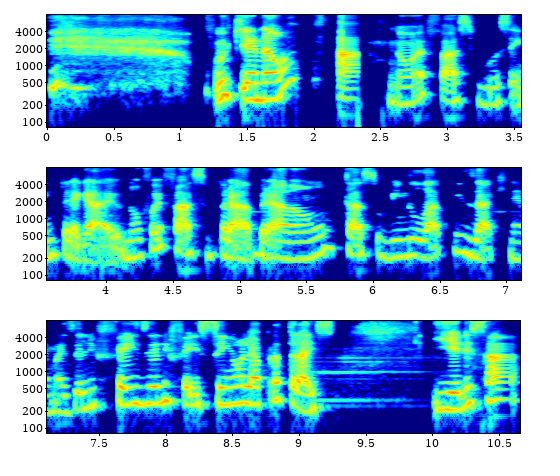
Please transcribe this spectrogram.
Porque não é não é fácil você entregar. Não foi fácil para Abraão estar tá subindo lá com Isaac, né? Mas ele fez, ele fez sem olhar para trás. E ele sabe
